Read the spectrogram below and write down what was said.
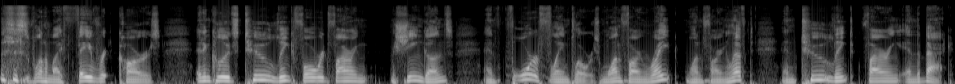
This is one of my favorite cars. It includes two linked forward firing machine guns and four flamethrowers, one firing right, one firing left, and two linked firing in the back.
